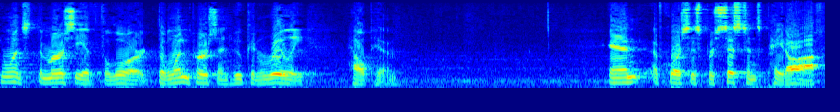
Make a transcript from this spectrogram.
He wants the mercy of the Lord, the one person who can really help him. And of course, his persistence paid off.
